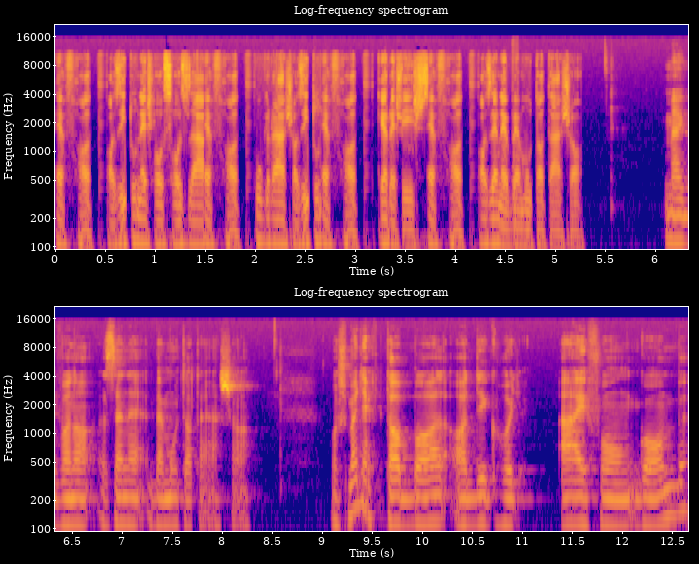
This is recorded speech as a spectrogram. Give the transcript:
F6 az iTuneshoz hozzá F6. Ugrás az iTunes F6. Keresés F6 a zene bemutatása. Megvan a zene bemutatása. Most megyek tabbal addig, hogy iPhone gomb,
